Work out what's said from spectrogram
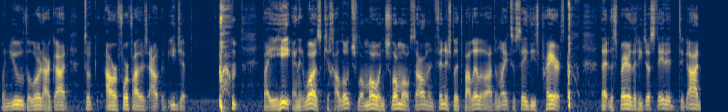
when you, the Lord our God, took our forefathers out of Egypt. And it was Kichalot Shlomo and Shlomo Solomon finished Litpalel Adonai to say these prayers. that this prayer that he just stated to God,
